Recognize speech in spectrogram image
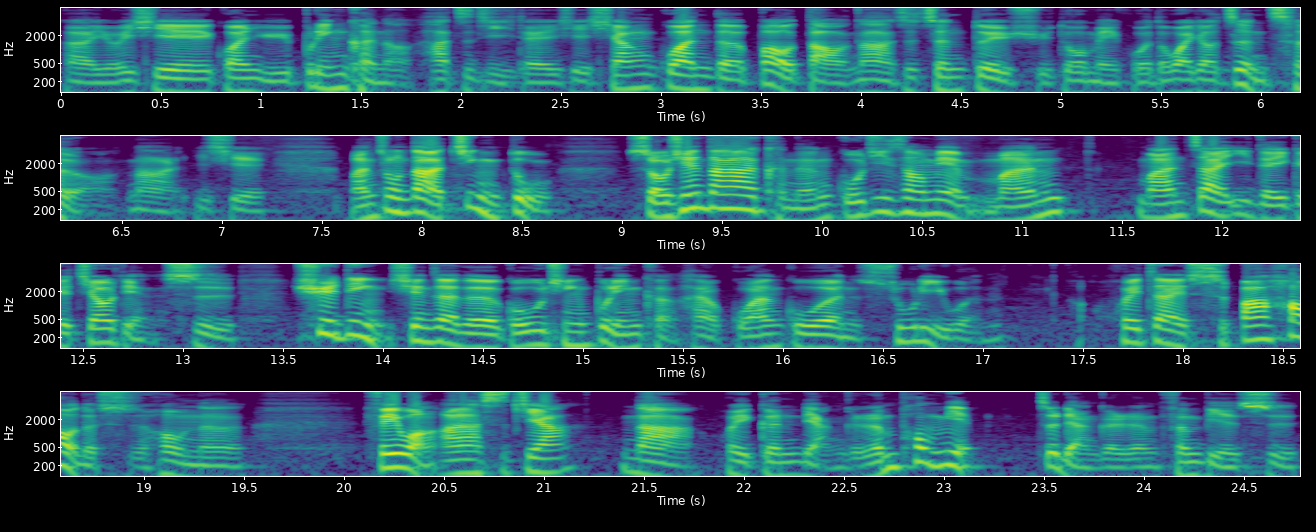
呃有一些关于布林肯、哦、他自己的一些相关的报道，那是针对许多美国的外交政策哦，那一些蛮重大的进度。首先，大家可能国际上面蛮。蛮在意的一个焦点是，确定现在的国务卿布林肯还有国安顾问苏利文会在十八号的时候呢，飞往阿拉斯加，那会跟两个人碰面。这两个人分别是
